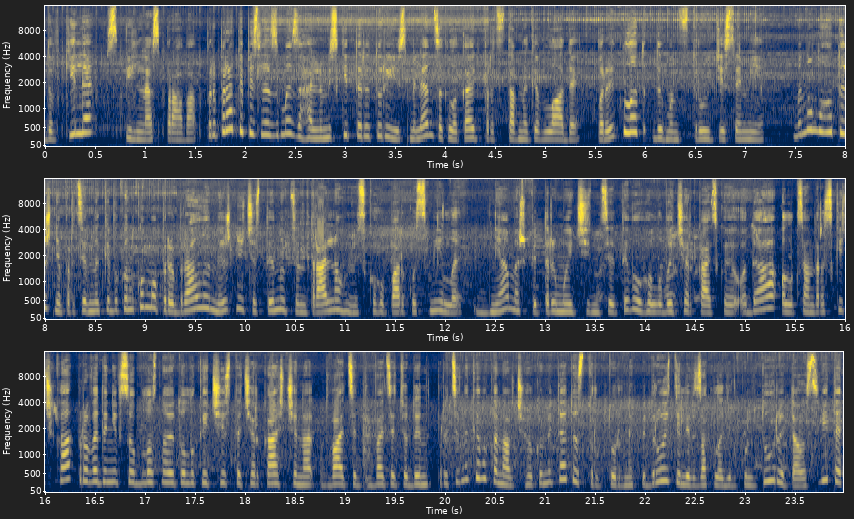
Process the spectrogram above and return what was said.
довкілля спільна справа. Прибрати після зими загальноміські території смілян закликають представники влади. Приклад демонструють і самі. Минулого тижня працівники виконкому прибрали нижню частину центрального міського парку Сміли. Днями ж підтримуючи ініціативу голови Черкаської ОДА Олександра Скічка, проведені всеобласної толоки Чиста Черкащина 2021 працівники виконавчого комітету структурних підрозділів закладів культури та освіти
